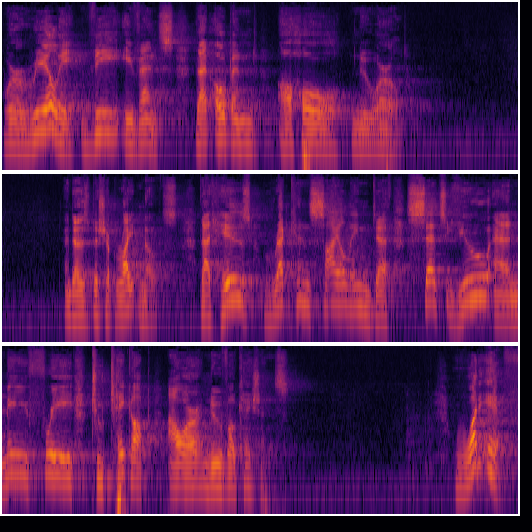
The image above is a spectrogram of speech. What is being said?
were really the events that opened a whole new world. And as Bishop Wright notes, that his reconciling death sets you and me free to take up our new vocations. What if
